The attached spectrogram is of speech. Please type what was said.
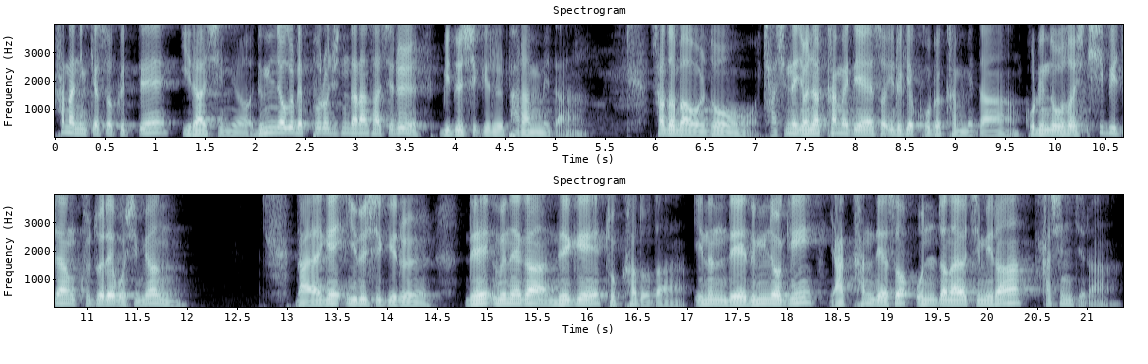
하나님께서 그때 일하시며 능력을 베풀어 주신다는 사실을 믿으시기를 바랍니다. 사도 바울도 자신의 연약함에 대해서 이렇게 고백합니다. 고린도후서 12장 9절에 보시면 나에게 이르시기를 내 은혜가 내게 족하도다. 이는 내 능력이 약한 데서 온전하여 짐이라 하신지라.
